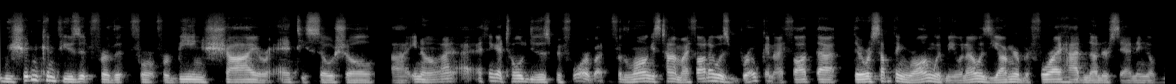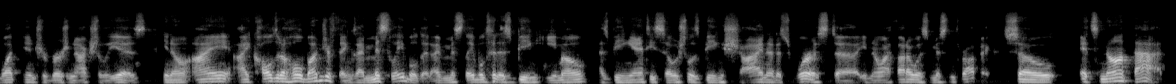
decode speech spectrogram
we shouldn't confuse it for the for for being shy or antisocial. Uh, you know I, I think i told you this before but for the longest time i thought i was broken. I thought that there was something wrong with me. When i was younger before i had an understanding of what introversion actually is you know i i called it a whole bunch of things. I mislabeled it. I mislabeled it as being emo as being antisocial as being shy and at its worst uh, you know i thought i was misanthropic. So it's not that.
